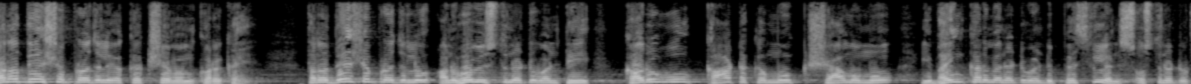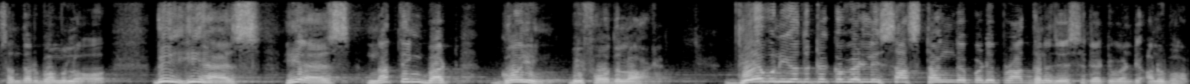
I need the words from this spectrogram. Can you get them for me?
తన దేశ ప్రజల యొక్క క్షేమం కొరకై తన దేశ ప్రజలు అనుభవిస్తున్నటువంటి కరువు కాటకము క్షేమము ఈ భయంకరమైనటువంటి పెస్టిలెన్స్ వస్తున్నటువంటి సందర్భంలో the he has he has nothing but going before the Lord దేవుని ఎదుటకు వెళ్ళి సాష్టాంగపడి ప్రార్థన చేసేటటువంటి అనుభవం.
